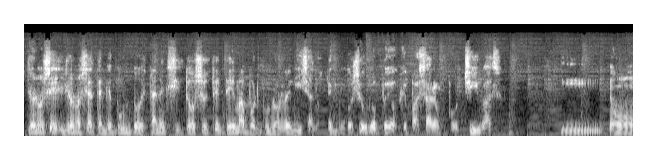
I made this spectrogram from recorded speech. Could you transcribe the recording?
yo no, sé, yo no sé hasta qué punto es tan exitoso este tema porque uno revisa los técnicos europeos que pasaron por Chivas y no,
